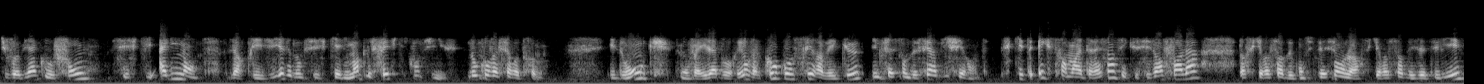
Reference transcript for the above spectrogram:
tu vois bien qu'au fond, c'est ce qui alimente leur plaisir, et donc c'est ce qui alimente le fait qu'ils continuent. Donc on va faire autrement. Et donc, on va élaborer, on va co-construire avec eux une façon de faire différente. Ce qui est extrêmement intéressant, c'est que ces enfants-là, lorsqu'ils ressortent de consultation, lorsqu'ils ressortent des ateliers,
